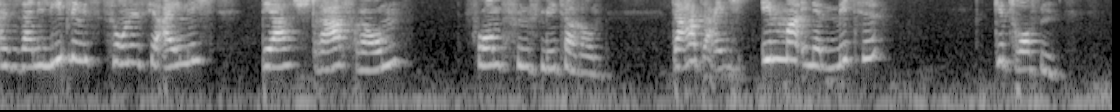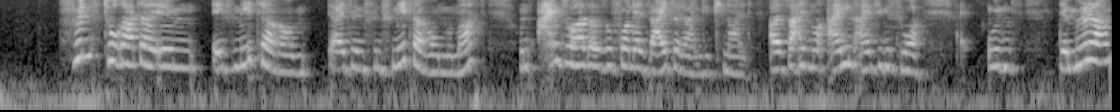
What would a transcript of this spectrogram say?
Also seine Lieblingszone ist ja eigentlich der Strafraum vorm 5-Meter-Raum. Da hat er eigentlich immer in der Mitte getroffen. Fünf Tore hat er im Elfmeterraum, also im 5-Meter-Raum gemacht und ein Tor hat er so von der Seite reingeknallt. Aber es war halt nur ein einziges Tor. Und der Müller,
